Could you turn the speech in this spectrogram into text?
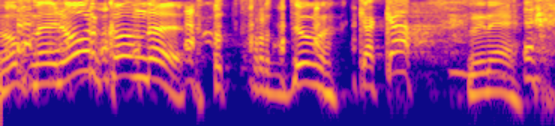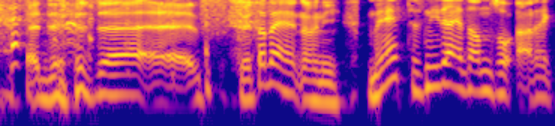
Op mijn oorkonde. Verdomme. Kaka. Nee, nee. Dus eh, eh, ik weet dat eigenlijk nog niet. Nee, het is niet dat je dan zo... ah, Ik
